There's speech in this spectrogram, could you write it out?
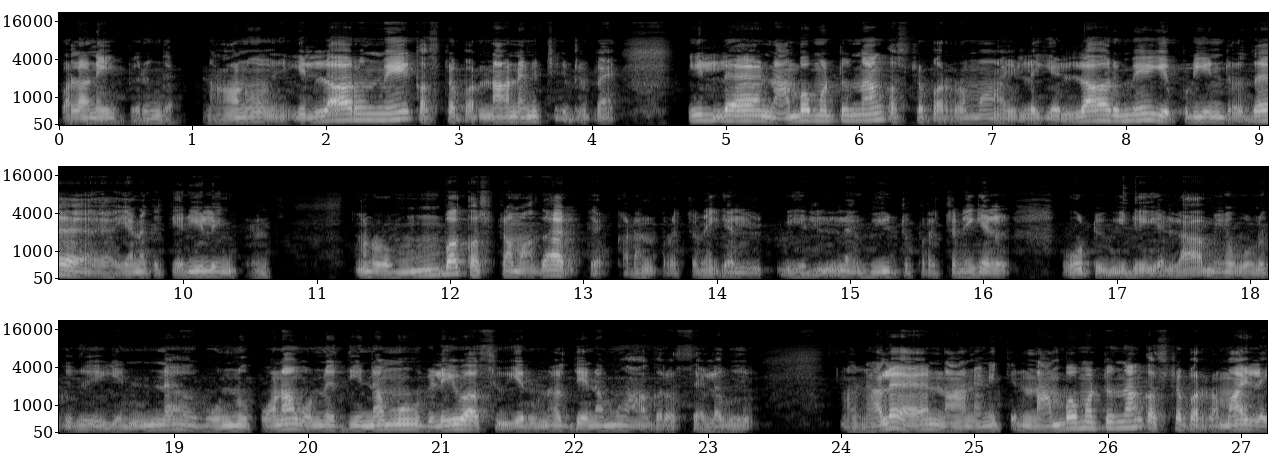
பலனை பெறுங்க. நானும் எல்லாருமே கஷ்டப்படுற நான் நினச்சிக்கிட்டு இருப்பேன். இல்லை நம்ம மட்டும்தான் கஷ்டப்படுறோமா? இல்லை எல்லாருமே எப்படின்றத எனக்கு தெரியலைங்க ஃப்ரெண்ட்ஸ் ரொம்ப கஷ்டமாக தான் இருக்குது கடன் பிரச்சனைகள் எல்லாம் வீட்டு பிரச்சனைகள் ஓட்டு வீடு எல்லாமே ஒழுகுது. என்ன ஒன்று போனால் ஒன்று தினமும் விலைவாசி உயர்வுனால் தினமும் ஆகிற செலவு. அதனால் நான் நினைக்கிறேன் நம்ம மட்டும்தான் கஷ்டப்படுறோமா? இல்லை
